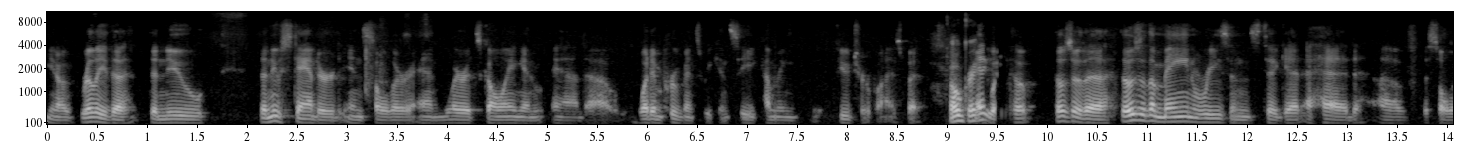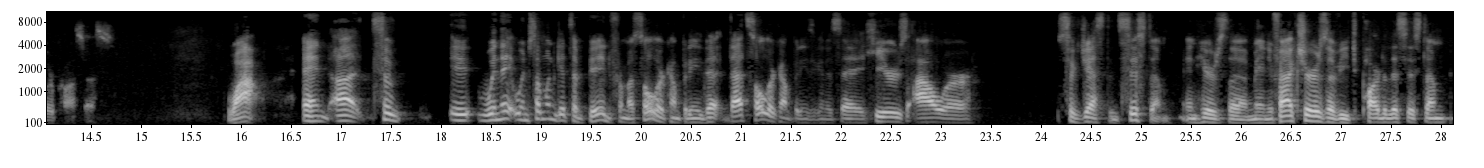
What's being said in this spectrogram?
you know, really the, the new, the new standard in solar and where it's going and, and uh, what improvements we can see coming future wise. But oh, great. Anyway, so those are the, those are the main reasons to get ahead of the solar process. Wow. And uh, so it, when they when someone gets a bid from a solar company, that that solar company is going to say, "Here's our suggested system, and here's the manufacturers of each part of the system."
